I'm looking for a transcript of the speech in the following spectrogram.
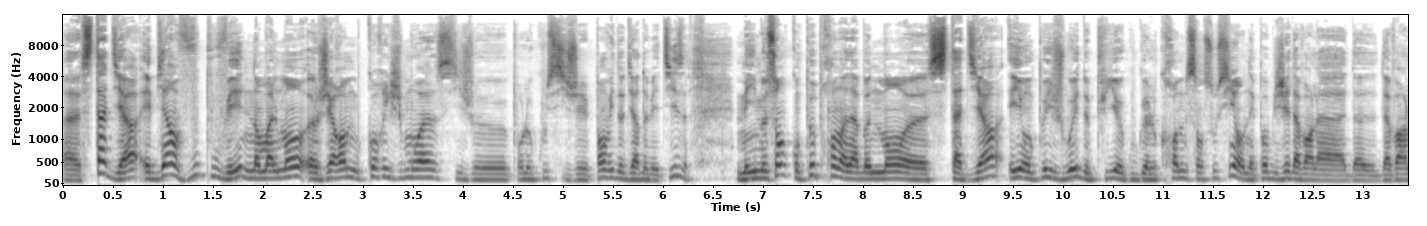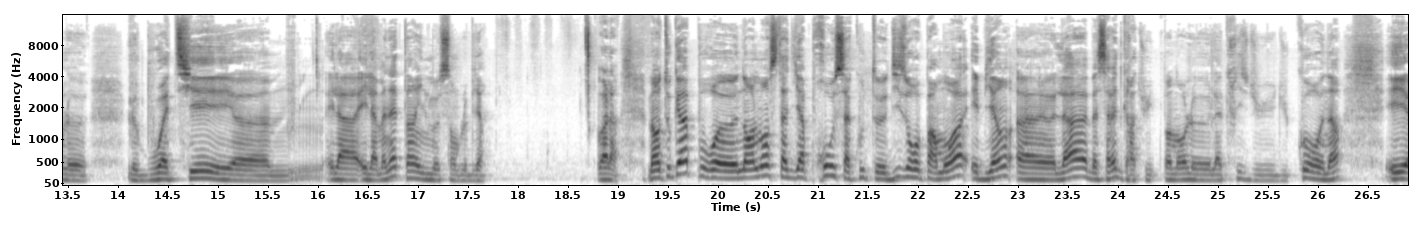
euh, Stadia, eh bien vous pouvez. Normalement, Jérôme, corrige-moi si je, pour le coup, si j'ai pas envie de dire de bêtises. Mais il me semble qu'on peut prendre un abonnement Stadia et on peut y jouer depuis Google Chrome sans souci. On n'est pas obligé d'avoir la, d'avoir le, boîtier et la manette Hein, il me semble bien. Voilà. Mais en tout cas, pour euh, normalement Stadia Pro, ça coûte 10 euh, euros par mois. Et eh bien euh, là, bah, ça va être gratuit pendant la crise du, Corona. Et,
